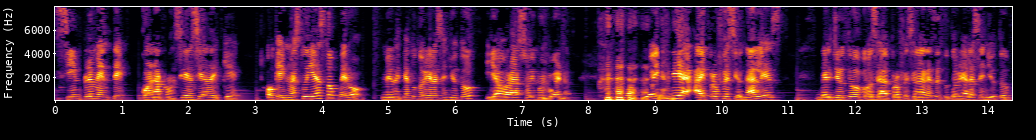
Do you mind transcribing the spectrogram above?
simplemente con la conciencia de que, ok, no estudié esto, pero me metí a tutoriales en YouTube y ahora soy muy bueno. hoy en día hay profesionales del YouTube, o sea, profesionales de tutoriales en YouTube.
